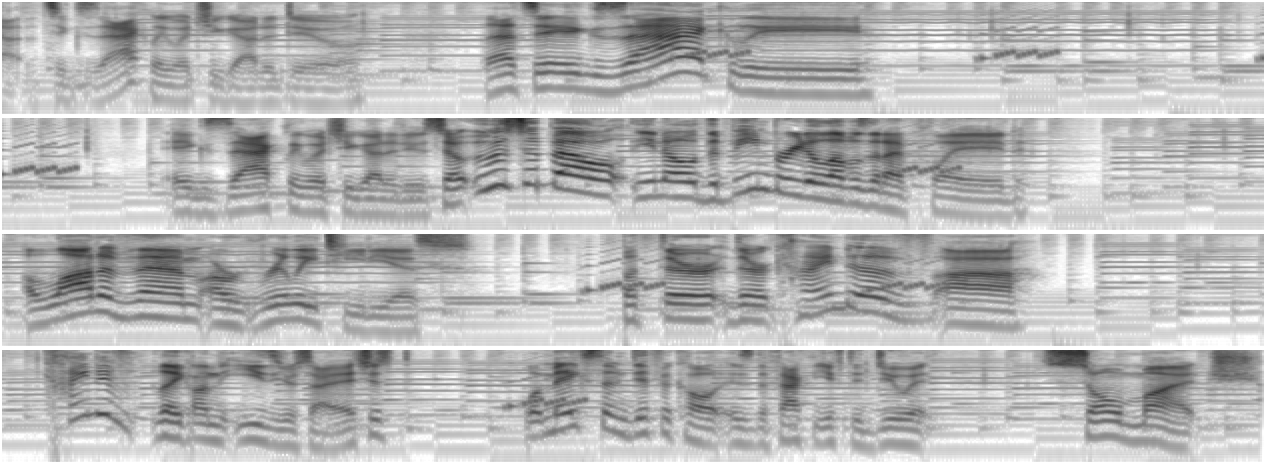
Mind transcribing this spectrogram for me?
Yeah, that's exactly what you gotta do. That's exactly... Exactly what you gotta do. So Usabell, you know, the Bean Burrito levels that I've played, a lot of them are really tedious, but they're they're kind of uh kind of like on the easier side. It's just what makes them difficult is the fact that you have to do it so much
